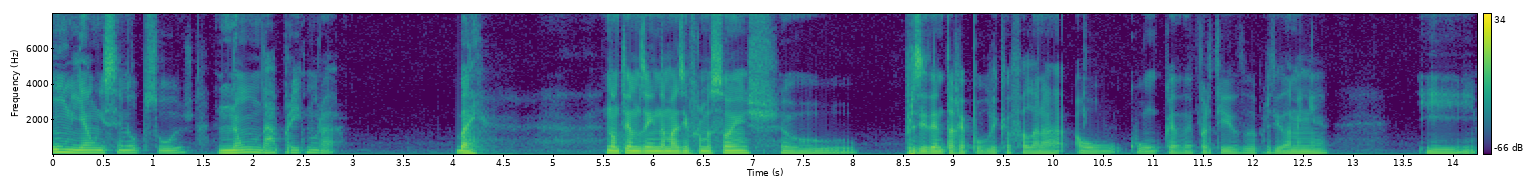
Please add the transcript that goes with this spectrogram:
Um milhão e cem mil pessoas não dá para ignorar. Bem, não temos ainda mais informações. O Presidente da República falará ao, com cada partido a partir da manhã e,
